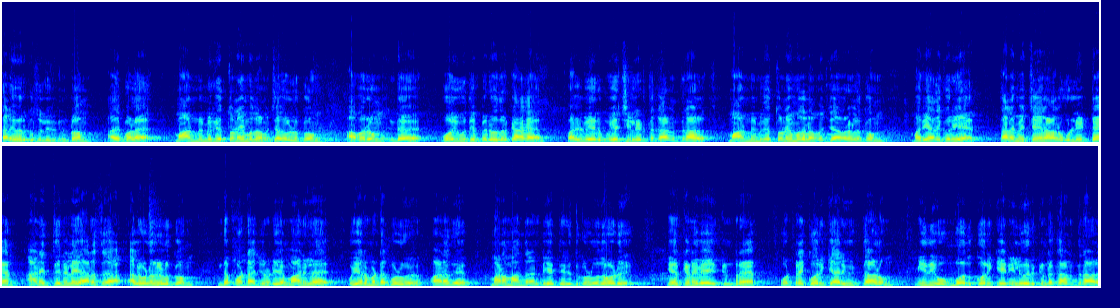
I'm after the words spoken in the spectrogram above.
தலைவருக்கும் சொல்லியிருக்கின்றோம். அதே போல மாண்புமிகு துணை முதலமைச்சர் அவர்களுக்கும் அவரும் இந்த ஓய்வூதியம் பெறுவதற்காக பல்வேறு முயற்சிகள் எடுத்த காரணத்தினால் மாண்புமிகு துணை முதலமைச்சர் அவர்களுக்கும் மரியாதைக்குரிய தலைமைச் செயலாளர் உள்ளிட்ட அனைத்து நிலை அரசு அலுவலர்களுக்கும் இந்த போட்டாச்சியினுடைய மாநில உயர்மட்ட குழு ஆனது மனமார்ந்த நன்றியை தெரிவித்துக் கொள்வதோடு ஏற்கனவே இருக்கின்ற ஒற்றை கோரிக்கை அறிவித்தாலும் மீதி ஒன்பது கோரிக்கை நிலுவை இருக்கின்ற காரணத்தினால்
